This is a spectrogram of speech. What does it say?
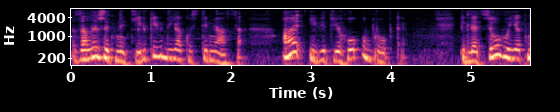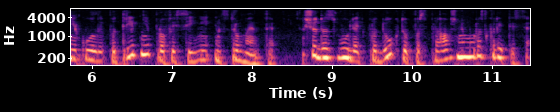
залежить не тільки від якості м'яса, а й від його обробки. І для цього, як ніколи, потрібні професійні інструменти, що дозволять продукту по-справжньому розкритися.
